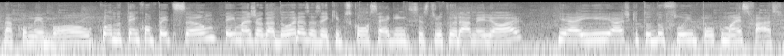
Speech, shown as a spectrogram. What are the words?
da Comebol. Quando tem competição, tem mais jogadoras, as equipes conseguem se estruturar melhor e aí acho que tudo flui um pouco mais fácil.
